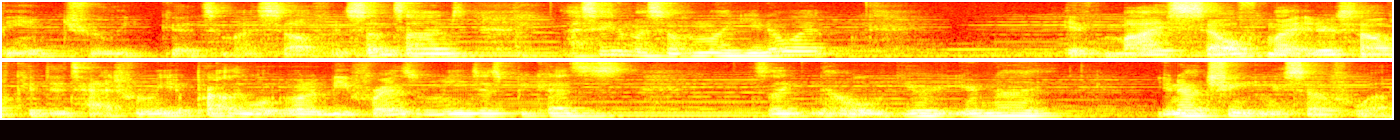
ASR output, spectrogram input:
being truly good to myself? And sometimes I say to myself, I'm like, you know what? If myself, my inner self, could detach from me, it probably wouldn't want to be friends with me just because it's like, no, you're you're not you're not treating yourself well.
